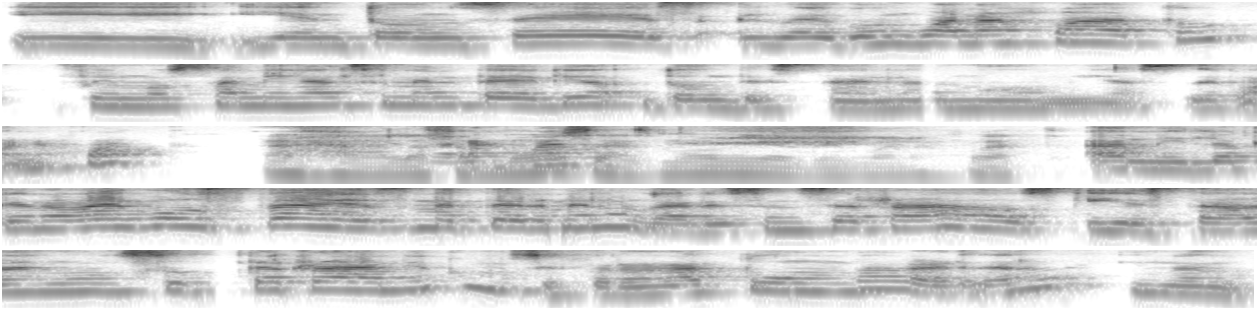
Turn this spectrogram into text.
Y, y entonces, luego en Guanajuato, fuimos también al cementerio donde están las momias de Guanajuato. Ajá, las famosas momias de Guanajuato. A mí lo que no me gusta es meterme en lugares encerrados y estaba en un subterráneo como si fuera una tumba, ¿verdad? Y no,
